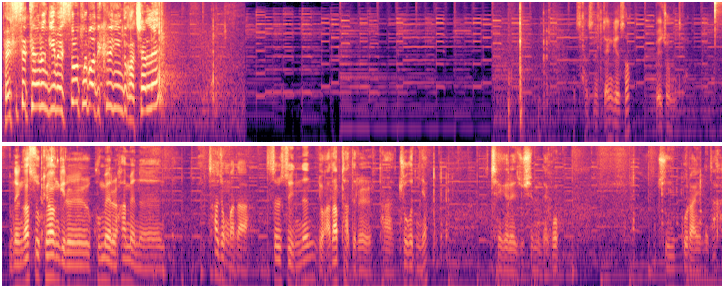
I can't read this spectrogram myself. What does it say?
벨트 세팅하는 김에 스로틀 바디 클리닝도 같이 할래? 빼주면 돼요. 냉각수 교환기를 구매를 하면은 차종마다 쓸 수 있는 요 아답터들을 다 주거든요. 체결해 주시면 되고 주입구 라인에다가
